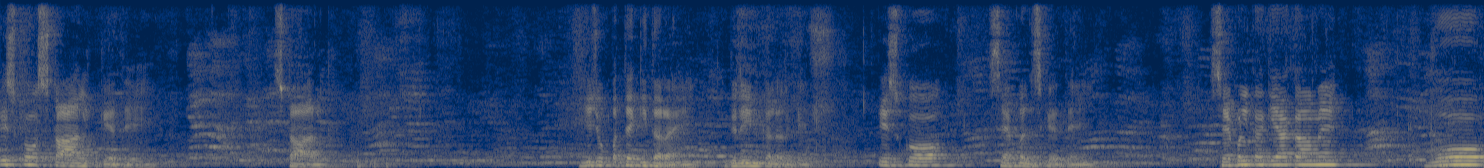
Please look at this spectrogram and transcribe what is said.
इसको स्टाल कहते हैं। स्टाल ये जो पत्ते की तरह हैं, ग्रीन कलर के, इसको सेपल्स कहते हैं। सेपल का क्या काम है? वो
